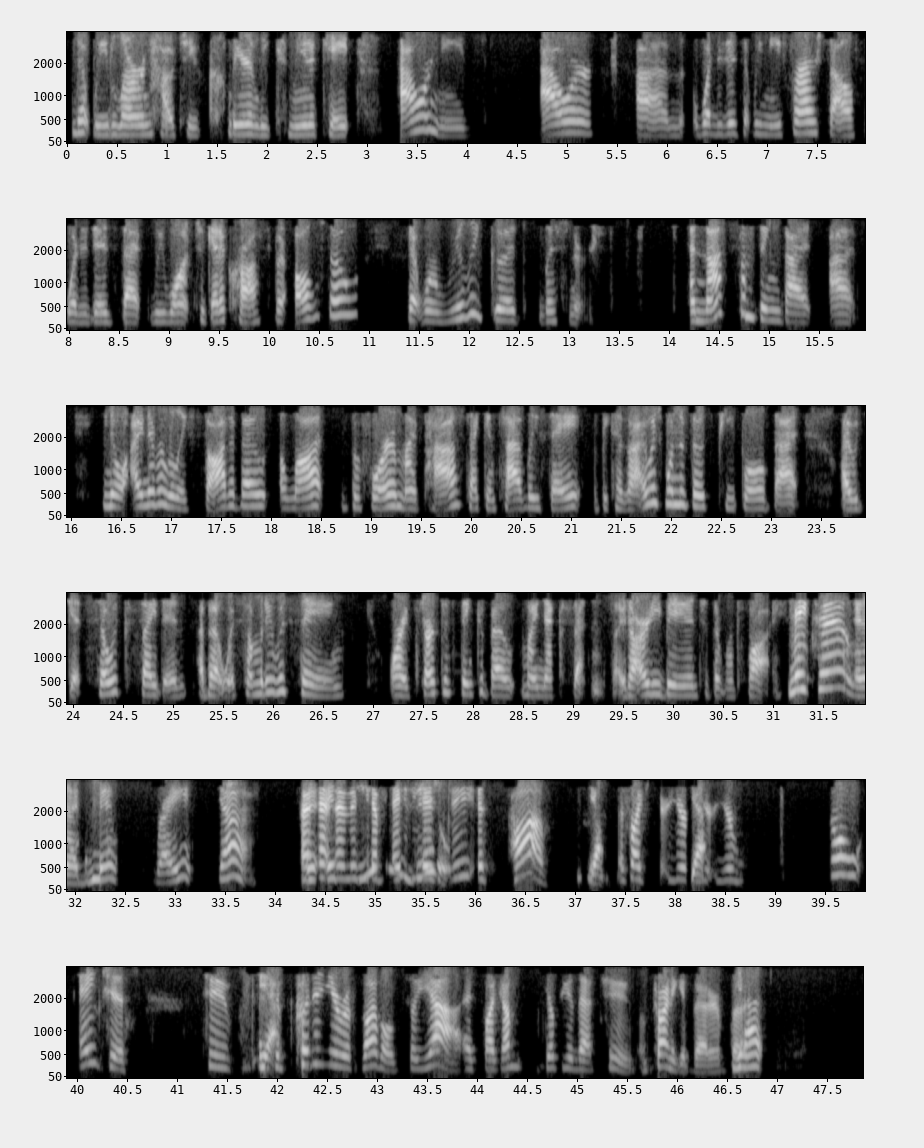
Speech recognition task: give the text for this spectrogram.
that we learn how to clearly communicate our needs our um, what it is that we need for ourselves, what it is that we want to get across, but also that we're really good listeners. And that's something that, uh, you know, I never really thought about a lot before in my past, I can sadly say, because I was one of those people that I would get so excited about what somebody was saying, or I'd start to think about my next sentence. I'd already been into the reply. Me too. And I'd miss, right? Yeah. And, It- and, if you have. ADHD, it's tough. Yeah. It's like you're Yeah. you're, you're so anxious to Yeah. to put in your rebuttals. So yeah, it's like I'm guilty of that too. I'm trying to get better, but Yeah.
